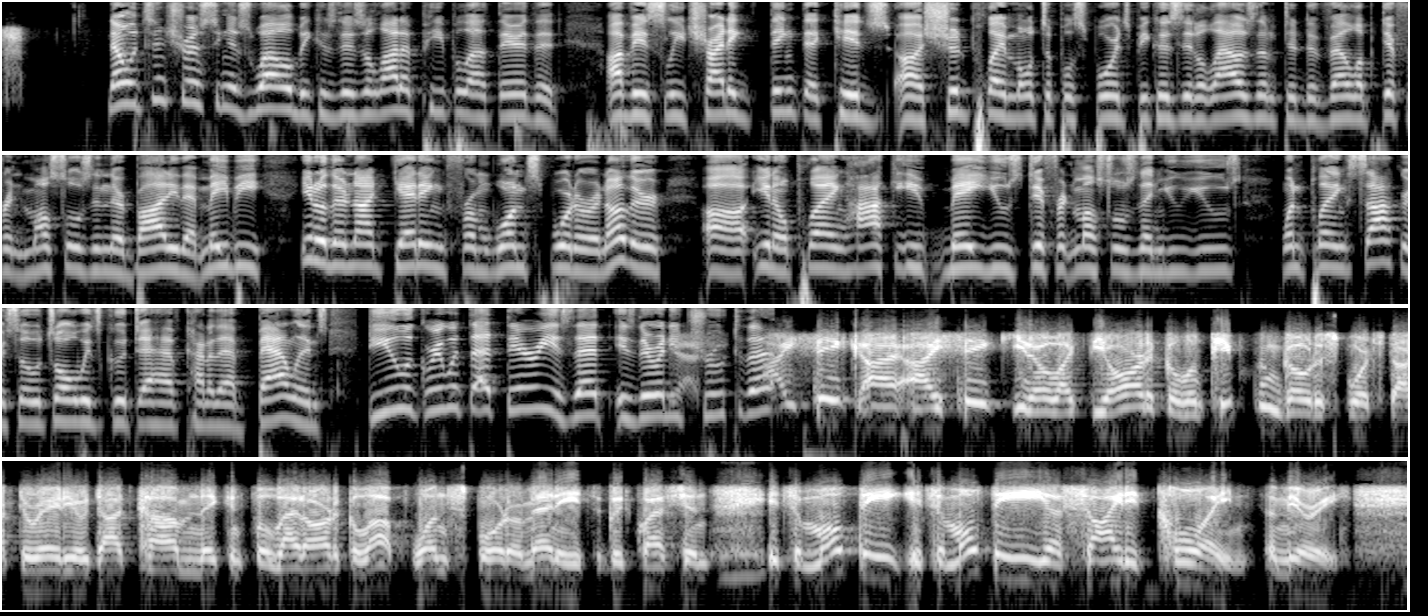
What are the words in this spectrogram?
Now it's interesting as well because there's a lot of people out there that obviously try to think that kids uh, should play multiple sports because it allows them to develop different muscles in their body that maybe you know they're not getting from one sport or another. Uh, you know, playing hockey may use different muscles than you use when playing soccer. So it's always good to have kind of that balance. Do you agree with that theory? Is that is there any yes. truth to that? I think I, I think you know like the article, and people can go to sportsdoctorradio.com and they can pull that article up. One sport or many? It's a good question. It's a multi it's a multi sided coin, Amiri.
